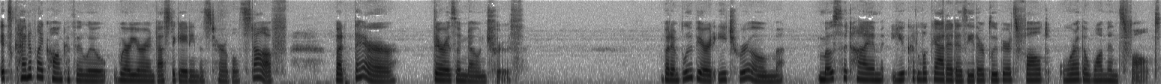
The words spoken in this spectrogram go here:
it's kind of like of Cthulhu, where you're investigating this terrible stuff, but there, there is a known truth. But in Bluebeard, each room, most of the time, you could look at it as either Bluebeard's fault or the woman's fault.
